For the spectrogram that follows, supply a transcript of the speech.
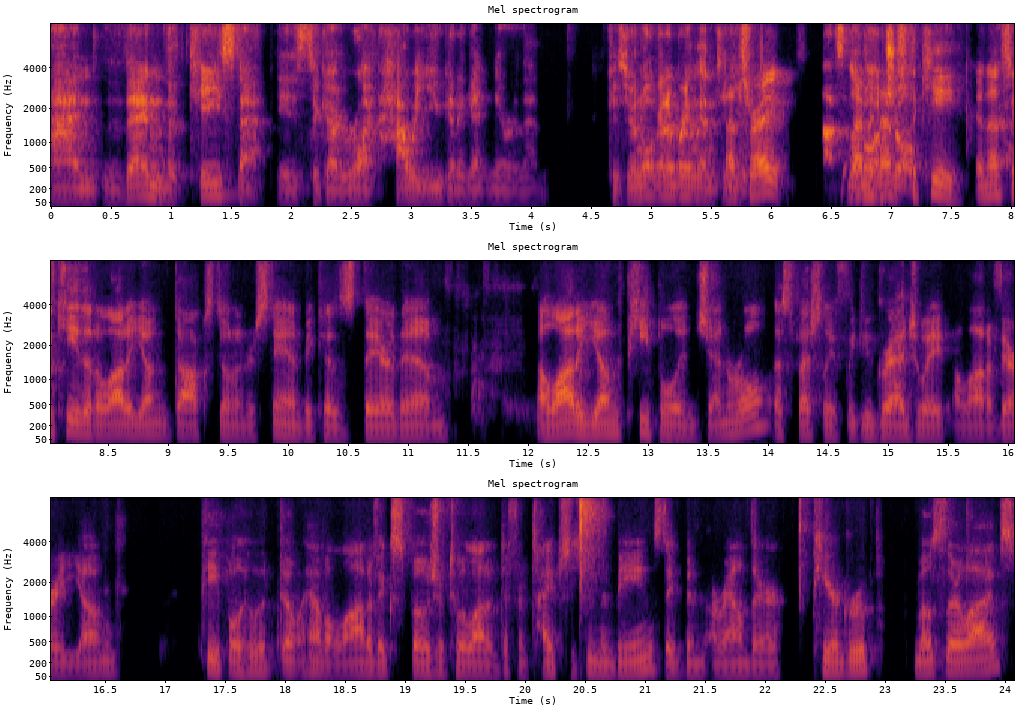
And then the key step is to go, right, how are you going to get nearer them? Because you're not going to bring them to That's you. right. That's I not mean, our that's job. the key, and that's the key that a lot of young docs don't understand because they are them. A lot of young people in general, especially if we do graduate, a lot of very young people who don't have a lot of exposure to a lot of different types of human beings. They've been around their peer group most of their lives.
